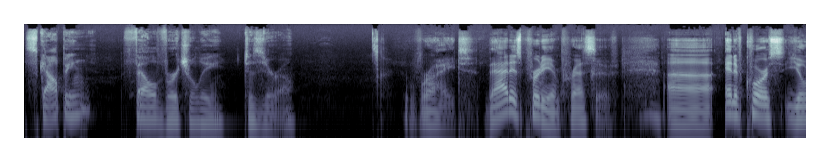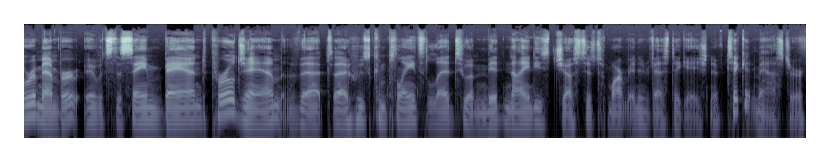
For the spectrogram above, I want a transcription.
scalping fell virtually to zero Right. That is pretty impressive. Uh, and of course, you'll remember it was the same band Pearl Jam that uh, whose complaints led to a mid 90s Justice Department investigation of Ticketmaster.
